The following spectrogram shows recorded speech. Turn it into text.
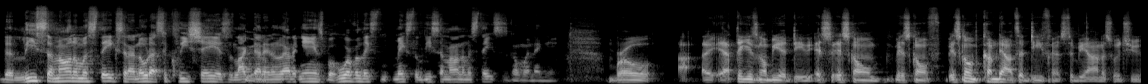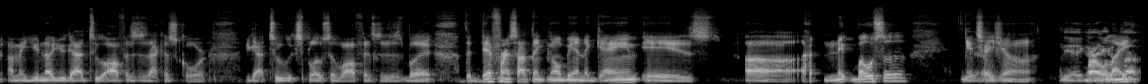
the least amount of mistakes, and I know that's a cliche, it's like yeah. that in a lot of games, but whoever makes, makes the least amount of mistakes is going to win that game. Bro, I, I, think it's gonna be a de- it's it's gonna it's gonna it's gonna come down to defense. To be honest with you, I mean, you know, you got two offenses that can score. You got two explosive offenses, but the difference I think gonna be in the game is uh Nick Bosa and yeah. Chase Young. Yeah, bro, like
